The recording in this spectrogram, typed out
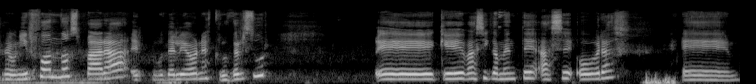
reunir fondos para el Club de Leones Cruz del Sur, eh, que básicamente hace obras eh,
